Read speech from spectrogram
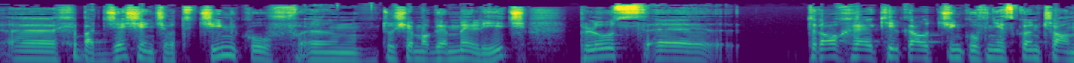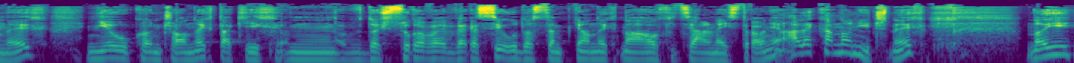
e, chyba 10 odcinków, tu się mogę mylić, plus trochę kilka odcinków nieskończonych, nieukończonych, takich mm, w dość surowej wersji udostępnionych na oficjalnej stronie, ale kanonicznych. No i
